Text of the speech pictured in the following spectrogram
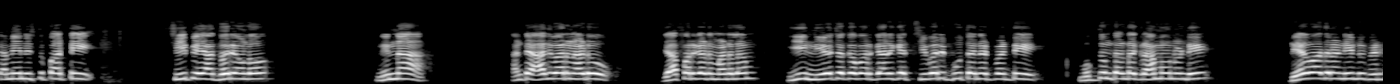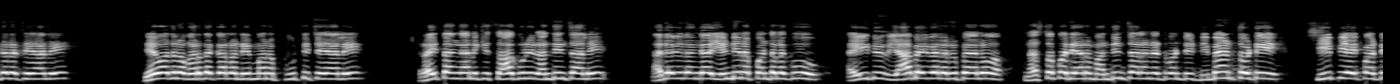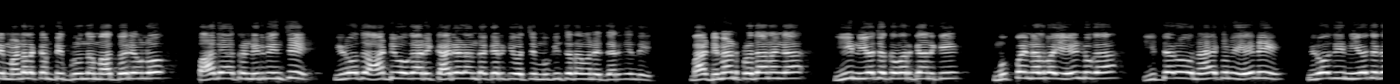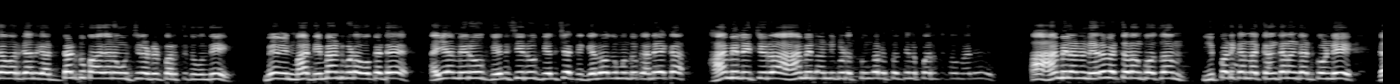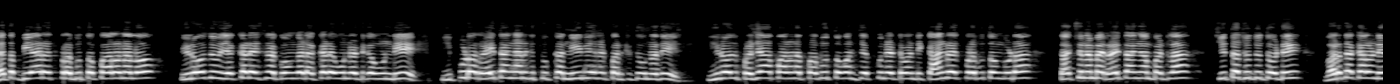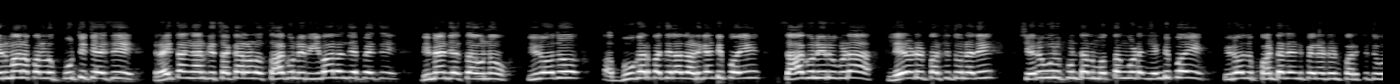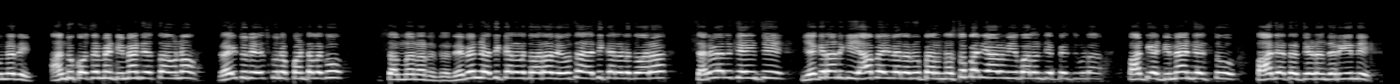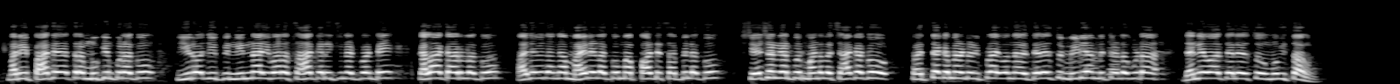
Communist party CPI ఆధ్వర్యంలో నిన్న అంటే ఆదివారం నాడు జాఫర్గఢ్ మండలం ఈ నియోజకవర్గానికే చివరి బూత్ అయినటువంటి ముగ్దుంతండ గ్రామం నుండి దేవాదుల నీళ్ళు విడుదల చేయాలి దేవాదుల వరద కాలువ నిర్మాణం పూర్తి చేయాలి రైతాంగానికి సాగునీరు అందించాలి. అదేవిధంగా ఎండిన పంటలకు ఐదు యాభై వేల రూపాయలు నష్టపరిహారం అందించాలనేటువంటి డిమాండ్ తోటి సిపిఐ పార్టీ మండల కమిటీ బృందం ఆధ్వర్యంలో పాదయాత్ర నిర్వహించి ఈరోజు ఆర్డీఓ గారి కార్యాలయం దగ్గరికి వచ్చి ముగించడం అనేది జరిగింది. మా డిమాండ్ ప్రధానంగా ఈ నియోజకవర్గానికి ముప్పై నలభై ఏండుగా ఇద్దరు నాయకులు ఏని ఈరోజు ఈ నియోజకవర్గానికి అడ్డడుకు బాగానే ఉంచినటువంటి పరిస్థితి ఉంది. మేము మా డిమాండ్ కూడా ఒకటే. అయ్యా మీరు గెలిచిరు గెలిచే గెలవక ముందుకు అనేక హామీలు ఇచ్చారు. ఆ హామీలన్నీ కూడా తుంగలు తొక్కిన పరిస్థితి ఉన్నది. ఆ హామీలను నెరవేర్చడం కోసం ఇప్పటికన్నా కంకణం కట్టుకోండి. గత బీఆర్ఎస్ ప్రభుత్వ పాలనలో ఈరోజు ఎక్కడేసిన కొంగడు అక్కడే ఉన్నట్టుగా ఉండి ఇప్పుడు రైతాంగానికి చుక్క నీరు అనే పరిస్థితి ఉన్నది. ఈరోజు ప్రజాపాలన ప్రభుత్వం అని చెప్పుకునేటువంటి కాంగ్రెస్ ప్రభుత్వం కూడా తక్షణమే రైతాంగం పట్ల చిత్తశుద్ధితోటి వరద కాలం నిర్మాణ పనులు పూర్తి చేసి రైతాంగానికి సకాలంలో సాగునీరు ఇవ్వాలని చెప్పేసి డిమాండ్ చేస్తూ ఉన్నాం. ఈరోజు భూగర్భ జలాలు అడిగంటిపోయి సాగునీరు కూడా లేనటువంటి పరిస్థితి ఉన్నది. చెరువులు కుంటలు మొత్తం కూడా ఎండిపోయి ఈరోజు పంటలు ఎండిపోయినటువంటి పరిస్థితి ఉన్నది. అందుకోసం మేము డిమాండ్ చేస్తా ఉన్నాం. రైతులు వేసుకున్న పంటలకు మన రెవెన్యూ అధికారుల ద్వారా వ్యవసాయ అధికారుల ద్వారా సర్వేలు చేయించి ఎకరానికి యాభై వేల రూపాయల నష్టపరిహారం ఇవ్వాలని చెప్పేసి కూడా పార్టీగా డిమాండ్ చేస్తూ పాదయాత్ర చేయడం జరిగింది. మరి పాదయాత్ర ముగింపులకు ఈరోజు నిన్న ఇవాళ సహకరించినటువంటి కళాకారులకు అదేవిధంగా మహిళలకు మా పార్టీ సభ్యులకు స్టేషన్ గన్పూర్ మండల శాఖకు ప్రత్యేకమైనటువంటి అభిప్రాయం ఉందని తెలియజేస్తూ మీడియా మిత్రులకు కూడా ధన్యవాదాలు తెలియజేస్తూ ముగిస్తాము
